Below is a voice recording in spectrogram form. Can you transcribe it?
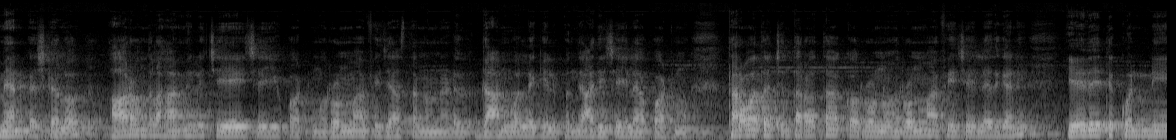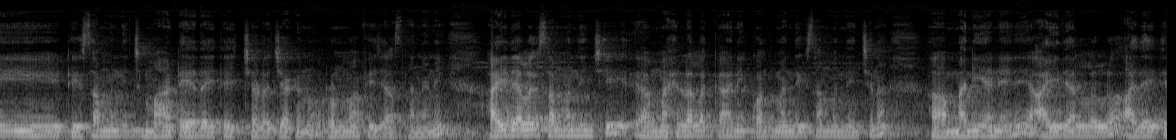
మేనిఫెస్టోలో ఆరు వందల హామీలు ఇచ్చి ఏ చేయకపోవటము రుణమాఫీ చేస్తానన్నాడు. దానివల్లే గెలుపొంది అది చేయలేకపోవటము. తర్వాత వచ్చిన తర్వాత ఒక రుణ రుణమాఫీ చేయలేదు కానీ ఏదైతే కొన్నిటికి సంబంధించి మాట ఏదైతే ఇచ్చాడో జగన్ రుణమాఫీ చేస్తానని ఐదేళ్ళకు సంబంధించి మహిళలకు కానీ కొంతమందికి సంబంధించిన మనీ అనేది ఐదేళ్ళలో అదైతే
